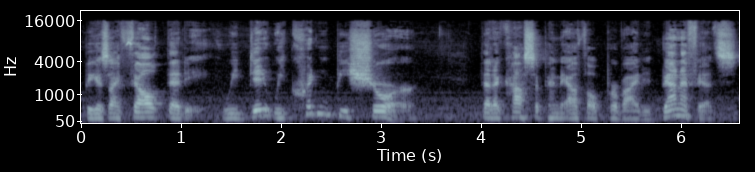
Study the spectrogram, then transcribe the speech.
because I felt that we did we couldn't be sure that icosapent ethyl provided benefits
